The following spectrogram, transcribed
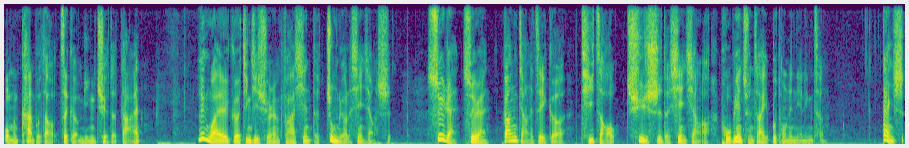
我们看不到这个明确的答案。另外一个经济学人发现的重要的现象是，虽然虽然刚讲的这个提早去世的现象啊，普遍存在于不同的年龄层，但是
